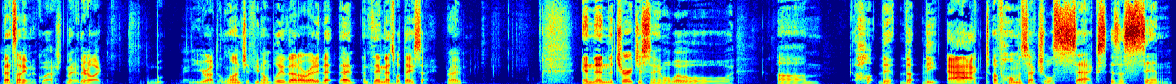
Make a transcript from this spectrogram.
That's not even a question. They're, they're like, you're out to lunch if you don't believe that already. That, that I think that's what they say, right? And then the church is saying, well, whoa, whoa, whoa, whoa, whoa, whoa. Um, ho- the, the the act of homosexual sex is a sin.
